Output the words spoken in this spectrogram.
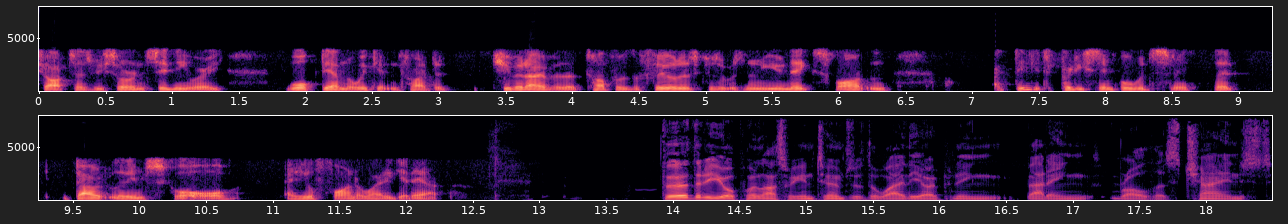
shots, as we saw in Sydney, where he walked down the wicket and tried to chip it over the top of the fielders because it was in a unique spot. And I think it's pretty simple with Smith that don't let him score and he'll find a way to get out. Further to your point last week in terms of the way the opening batting role has changed,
